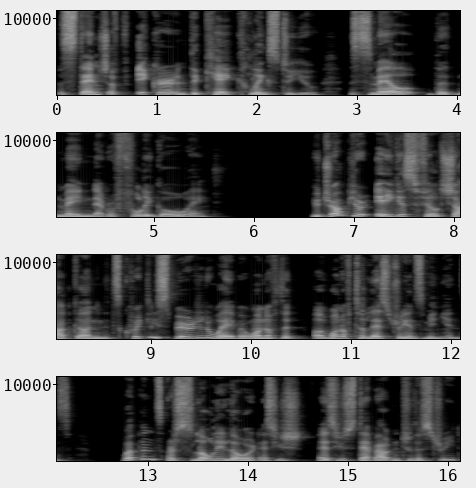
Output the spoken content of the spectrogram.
the stench of ichor and decay clings to you, a smell that may never fully go away. You drop your Aegis-filled shotgun and it's quickly spirited away by one of the uh, one of Telestrian's minions. Weapons are slowly lowered as you as you step out into the street.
